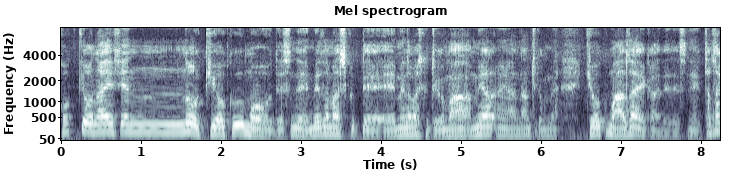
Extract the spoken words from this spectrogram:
国境内戦の記憶もですね目覚ましくて、目覚ましくというか、まあ、なんていうか、記憶も鮮やかでですね戦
